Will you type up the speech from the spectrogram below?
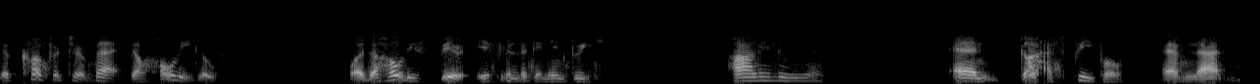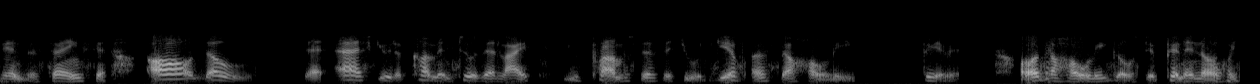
the Comforter back, the Holy Ghost, or the Holy Spirit, if you're looking in Greek. Hallelujah. And God's people have not been the same since. All those that ask you to come into their life, you promised us that you would give us the Holy Spirit or the Holy Ghost, depending on which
